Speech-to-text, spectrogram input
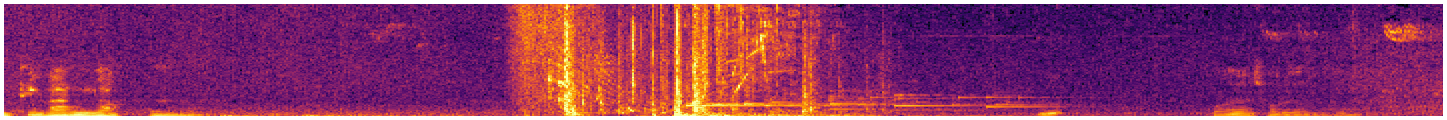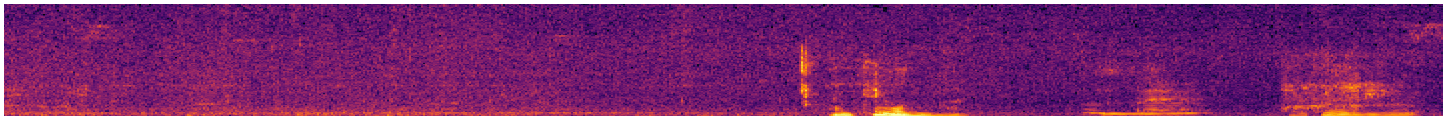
한팀 가는 것 같고요. 고양이 소리였는데. 한팀 오는 거야. 네. 오케이. 내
